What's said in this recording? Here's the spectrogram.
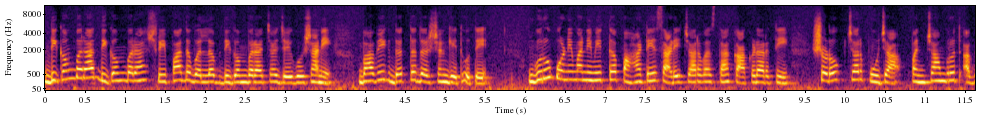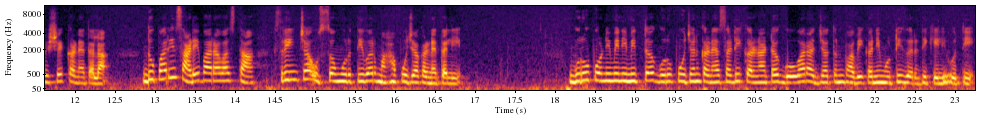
दिगंबरा दिगंबरा श्रीपाद वल्लभ दिगंबराच्या जयघोषाने भाविक दत्त दर्शन घेत होते. गुरुपौर्णिमानिमित्त पहाटे साडेचार वाजता काकड आरती षडोपचार पूजा पंचामृत अभिषेक करण्यात आला. दुपारी साडेबारा वाजता श्रींच्या उत्सव मूर्तीवर महापूजा करण्यात आली. गुरुपौर्णिमेनिमित्त गुरुपूजन करण्यासाठी कर्नाटक गोवा राज्यातून भाविकांनी मोठी गर्दी केली होती.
